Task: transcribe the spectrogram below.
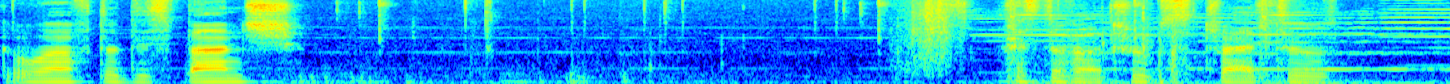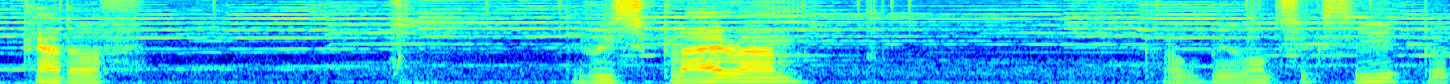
Go after this bunch. Rest of our troops try to cut off the resupply run. Probably won't succeed, but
